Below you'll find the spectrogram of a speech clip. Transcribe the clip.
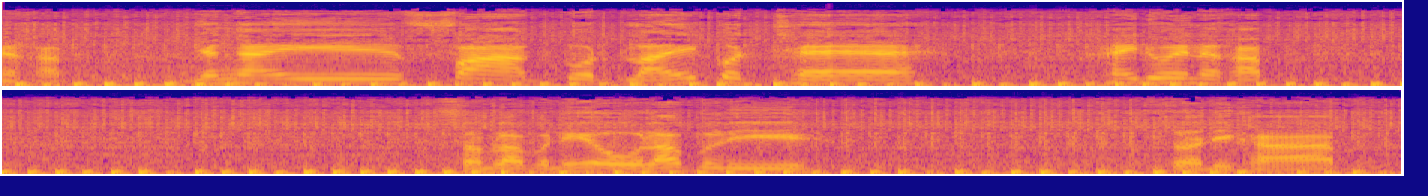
นะครับ ยังไงฝากกดไลค์กดแชร์ให้ด้วยนะครับสำหรับวันนี้โอลาบุรี สวัสดีครับ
